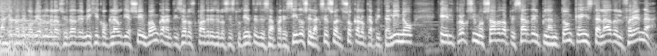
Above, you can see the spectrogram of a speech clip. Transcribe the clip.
La jefa de gobierno de la Ciudad de México, Claudia Sheinbaum, garantizó a los padres de los estudiantes desaparecidos el acceso al Zócalo Capitalino el próximo sábado a pesar del plantón que ha instalado el FRENA,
